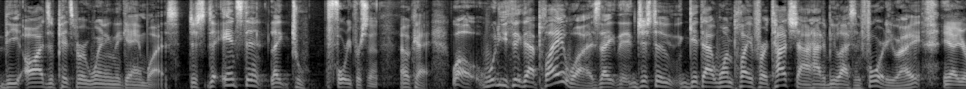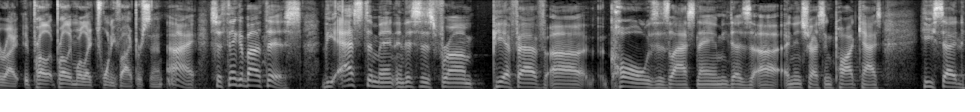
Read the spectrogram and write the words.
the odds of Pittsburgh winning the game was? Just the instant, like, Forty percent. Okay. Well, what do you think that play was? Like, just to get that one play for a touchdown had to be less than forty, right? Yeah, you're right. It probably probably more like twenty five percent. All right. So think about this: the estimate, and this is from PFF. Uh, Cole was his last name. He does uh, an interesting podcast he said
